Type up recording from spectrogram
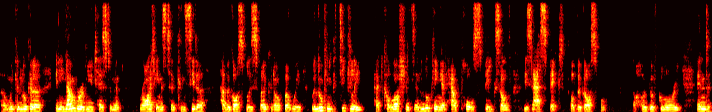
Um, we can look at a, any number of New Testament writings to consider how the gospel is spoken of, but we, we're looking particularly at Colossians and looking at how Paul speaks of this aspect of the gospel, the hope of glory. And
